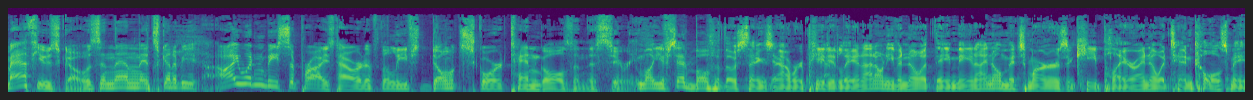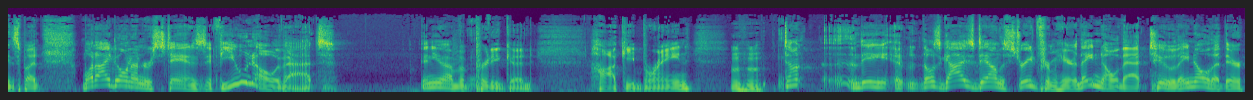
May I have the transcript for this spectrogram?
Matthews goes, and then it's going to be. I wouldn't be surprised, Howard, if the Leafs don't score ten goals in this series. Well, you've said both of those things now repeatedly, and I don't even know what they mean. I know Mitch Marner is a key player. I know what 10 goals means. But what I don't understand is if you know that, and you have a pretty good hockey brain, mm-hmm. don't, the those guys down the street from here, they know that too. They know that they're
